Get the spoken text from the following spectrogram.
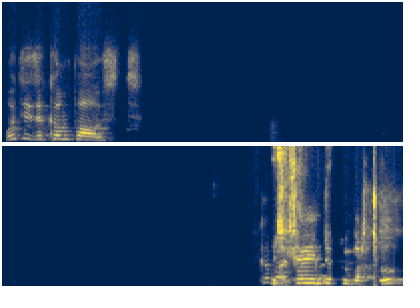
What is a compost? Come on, Miss, can I do number two?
